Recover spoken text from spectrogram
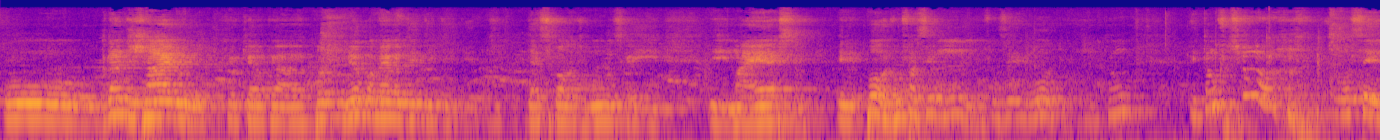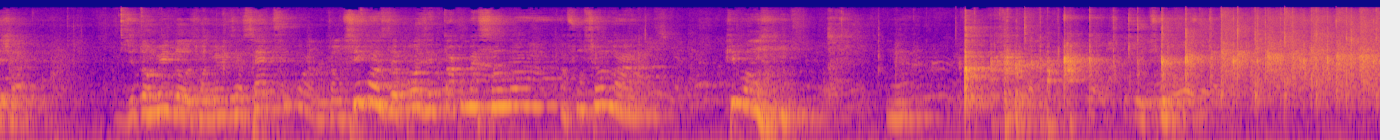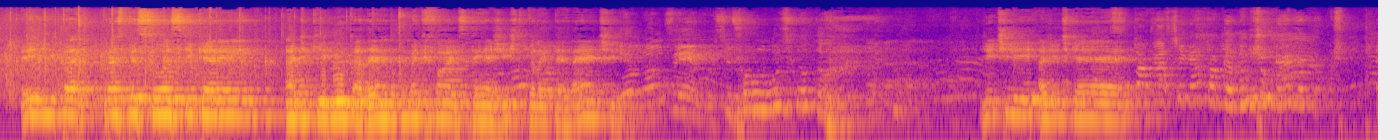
O grande Jairo, que, é, é meu colega de, de, de, da escola de música e, e maestro, ele, pô, vou fazer um, vou fazer outro. Então, Então funcionou. Ou seja, de 2012 para 2017, cinco anos. Então, cinco anos depois, ele está começando a, a, funcionar. Que bom. Né? E para as pessoas que querem adquirir o caderno, como é que faz? Tem registro pela internet? Eu não vendo. Se for um músico, eu dou. A gente, a gente quer. Se tocar, chegar tocando um chocalho,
